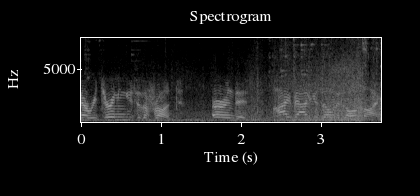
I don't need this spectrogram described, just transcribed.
We are returning you to the front. Earn this. High value zone is online.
